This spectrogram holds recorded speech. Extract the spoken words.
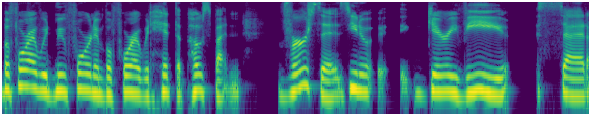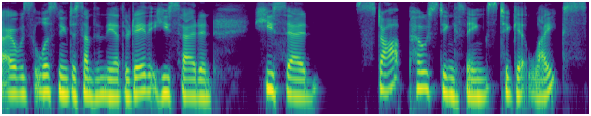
before I would move forward and before I would hit the post button versus, you know, eh, Gary Vee said, I was listening to something the other day that he said, and he said, stop posting things to get likes.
